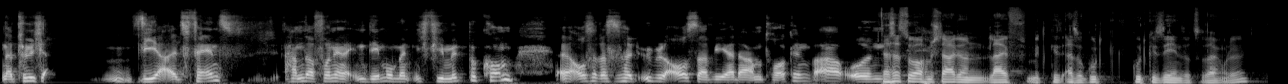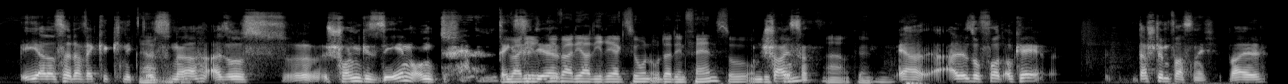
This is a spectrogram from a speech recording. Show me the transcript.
natürlich wir als Fans haben davon ja in dem Moment nicht viel mitbekommen, äh, außer dass es halt übel aussah, wie er da am Torkeln war. Und das hast du auch im Stadion live mit, also gut, gut gesehen sozusagen, oder? Ja, dass er da weggeknickt ja, ist. Okay. Ne? Also es, äh, schon gesehen und wie war, die, dir, wie war die, die Reaktion unter den Fans so um die Scheiße. Rum? Ah, okay. Ja, alle sofort, okay, da stimmt was nicht, weil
